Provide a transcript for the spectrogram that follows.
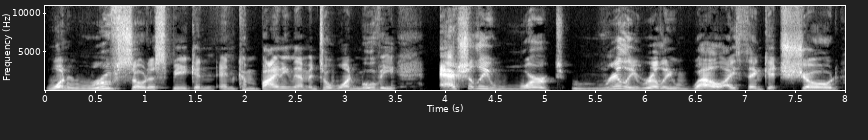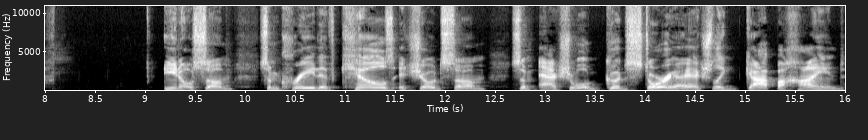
one roof, so to speak, and and combining them into one movie, actually worked really, really well. I think it showed you know some some creative kills it showed some some actual good story. I actually got behind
